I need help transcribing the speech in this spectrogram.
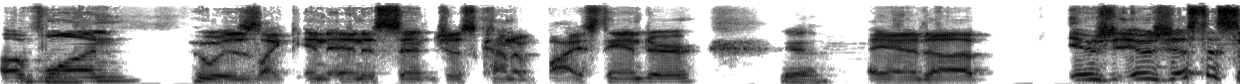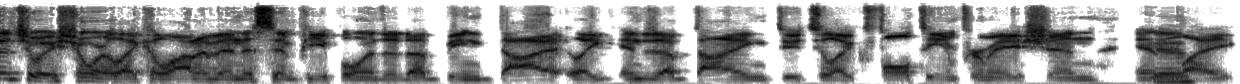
of Mhm. one who was like an innocent just kind of bystander Yeah. and uh it was it was just a situation where like a lot of innocent people ended up being die like ended up dying due to like faulty information and Yeah. like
